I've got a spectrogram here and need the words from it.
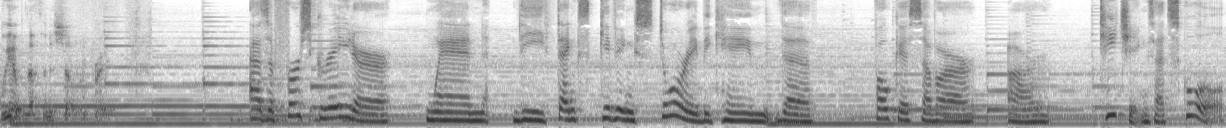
we have nothing to celebrate. As a first grader, when the Thanksgiving story became the focus of our, our teachings at school,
